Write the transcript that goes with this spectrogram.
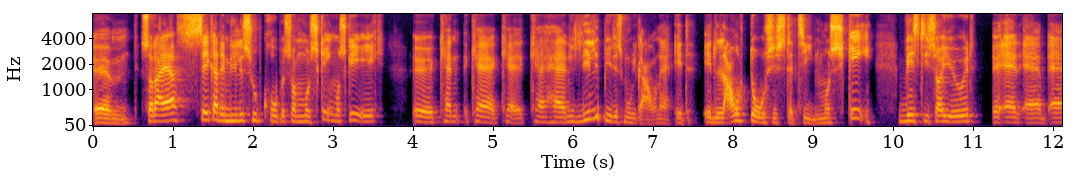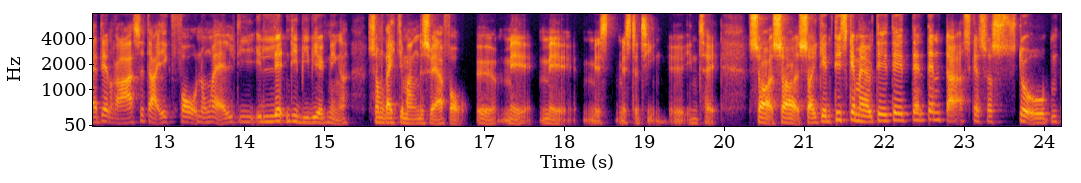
Øhm, så der er sikkert en lille subgruppe, som måske, måske ikke øh, kan, kan, kan, kan have en lille bitte smule gavn af et, et lavdosis statin. Måske, hvis de så i øvrigt øh, er, er, er den race, der ikke får nogle af alle de elendige bivirkninger, som rigtig mange desværre får øh, med, med, med, med statinindtag. Øh, så, så, så igen, det skal man jo, det, det, den, den dør skal så stå åben,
